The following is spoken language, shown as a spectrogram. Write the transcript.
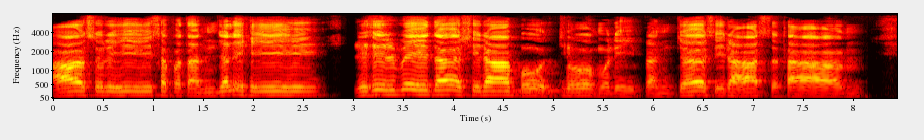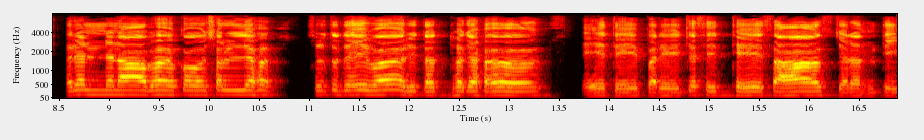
आसुरी सपतञ्जलिः ऋषिर्वेद शिरा बोध्यो मुनि पंच शिरास्तथा हिरण्यनाभ कौसल्य श्रुतदेव ऋतध्वजः एते परे च सिद्धे साश्चरन्ति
